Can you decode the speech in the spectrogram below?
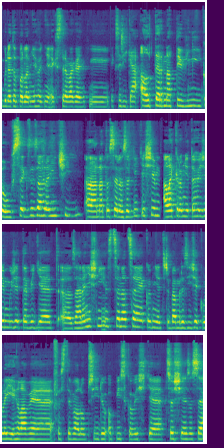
bude to podle mě hodně extravagantní, jak se říká, alternativní kousek ze zahraničí. A na to se rozhodně těším, ale kromě toho, že můžete vidět eh, zahraniční inscenace, jako mě třeba mrzí, že kvůli Jihlavě festivalu přijdu o pískoviště, což je zase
